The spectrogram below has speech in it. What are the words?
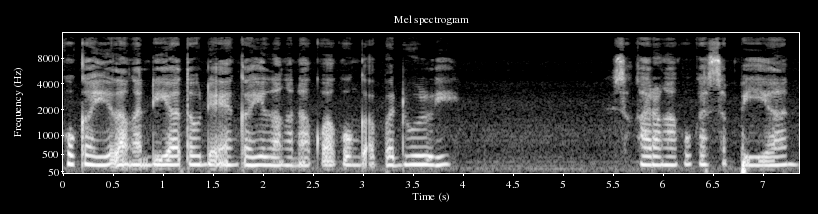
Aku kehilangan dia atau dia yang kehilangan aku, aku gak peduli. Sekarang aku kesepian.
